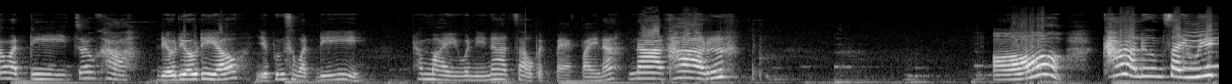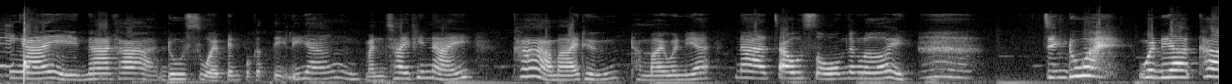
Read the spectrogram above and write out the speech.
สวัสดีเจ้าค่ะ เดี๋ยวเดี๋ยวเดี๋ยวอย่าเพิ่งสวัสดีทำไมวันนี้หน้าเจ้าแปลกๆไปนะหน้าข้าหรือ อ๋อข้าลืมใส่วิกไงหน้าข้าดูสวยเป็นปกติหรือยัง มันใช่ที่ไหนข้าหมายถึงทำไมวันนี้หน้าเจ้าโสมจังเลย จริงด้วย วันนี้ข้า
